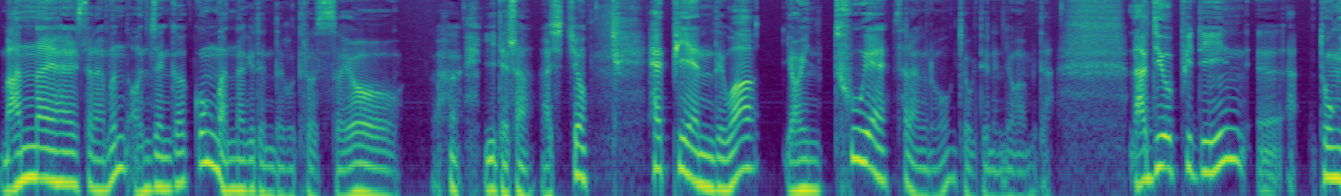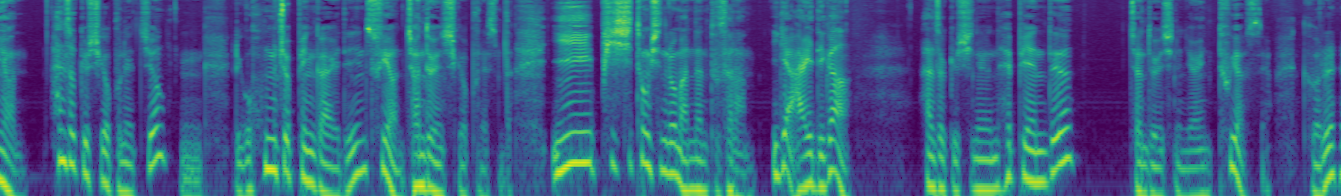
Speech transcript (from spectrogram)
만나야 할 사람은 언젠가 꼭 만나게 된다고 들었어요. 이 대사 아시죠? 해피엔드와 여인 2의 사랑으로 기억되는 영화입니다. 라디오 PD인 어, 동현, 한석규 씨가 보냈죠. 음, 그리고 홈쇼핑 가이드인 수연, 전도연 씨가 보냈습니다. 이 PC통신으로 만난 두 사람. 이게 아이디가 한석규 씨는 해피엔드, 전도연 씨는 여인 2였어요. 그거를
